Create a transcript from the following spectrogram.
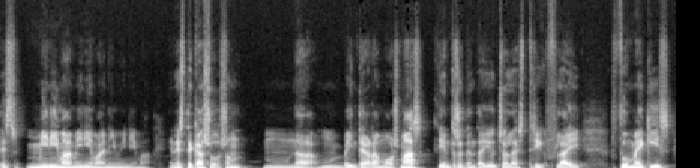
es mínima, mínima, ni mínima. En este caso son, mm, nada, 20 gramos más, 178 la Streak Fly Zoom X,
